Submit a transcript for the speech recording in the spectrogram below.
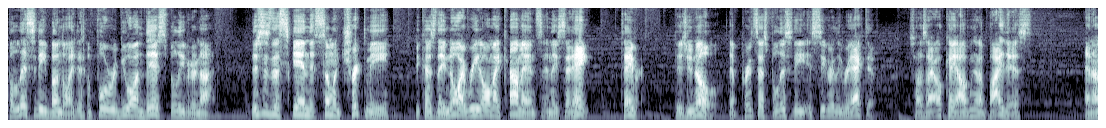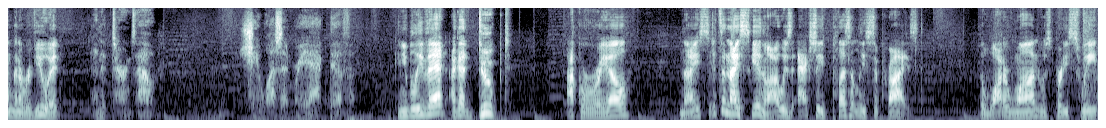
Felicity bundle. I did a full review on this, believe it or not. This is the skin that someone tricked me because they know I read all my comments and they said, hey, Tabor, Did you know that Princess Felicity is secretly reactive? So I was like, okay, I'm gonna buy this, and I'm gonna review it, and it turns out she wasn't reactive. Can you believe that? I got duped. Aqua Royale, nice. It's a nice skin though. I was actually pleasantly surprised. The water wand was pretty sweet.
